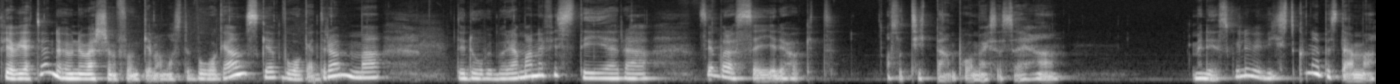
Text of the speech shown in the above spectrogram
För jag vet ju ändå hur universum funkar. Man måste våga önska, våga drömma. Det är då vi börjar manifestera. Så jag bara säger det högt. Och så tittar han på mig och säger han Men det skulle vi visst kunna bestämma.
